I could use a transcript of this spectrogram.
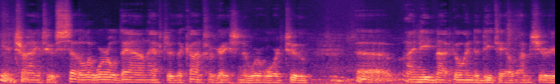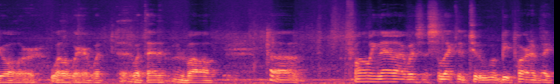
in trying to settle the world down after the conflagration of World War II. Uh, I need not go into detail. I'm sure you all are well aware what uh, what that involved. Uh, following that, I was selected to be part of a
